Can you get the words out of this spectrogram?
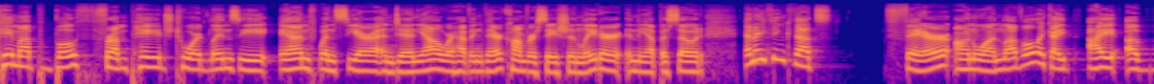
came up both from Paige toward Lindsay and when Ciara and Danielle were having their conversation later in the episode. And I think that's fair on one level. Like I I uh,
